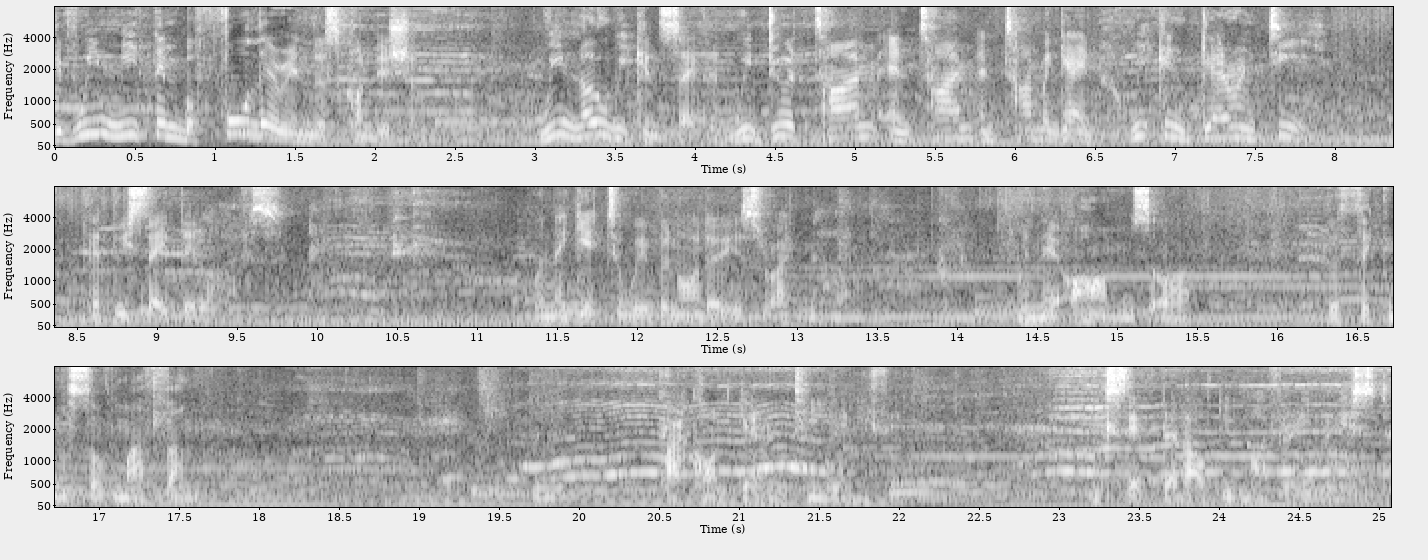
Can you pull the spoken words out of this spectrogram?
If we meet them before they're in this condition, we know we can save them. We do it time and time and time again. We can guarantee that we save their lives. When they get to where Bernardo is right now, when their arms are the thickness of my thumb, I can't guarantee anything except that I'll do my very best.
